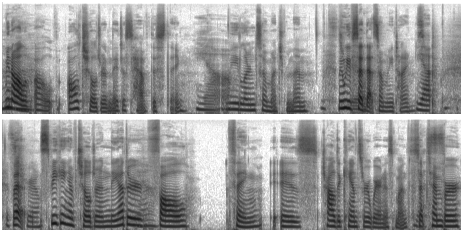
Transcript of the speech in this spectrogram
I mean, all of ah. all all children, they just have this thing. yeah, We learn so much from them. I mean, we've said that so many times. yep, But true. speaking of children, the other Yeah. fall thing is Childhood Cancer Awareness Month. Yes. September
